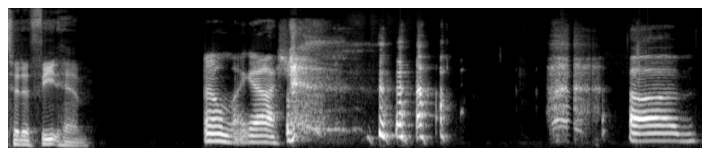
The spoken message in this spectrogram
to defeat him? Oh my gosh. Um,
